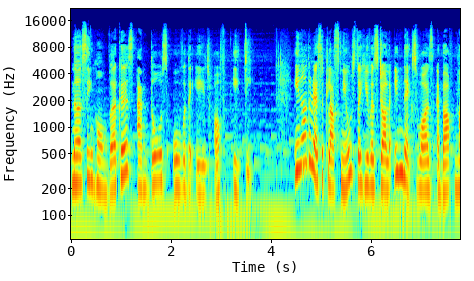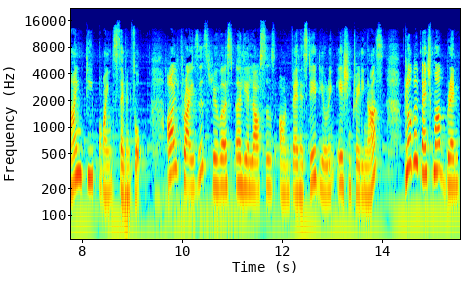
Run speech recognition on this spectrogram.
nursing home workers, and those over the age of 80. In other asset class news, the US dollar index was above 90.74. Oil prices reversed earlier losses on Wednesday during Asian trading hours. Global benchmark Brent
